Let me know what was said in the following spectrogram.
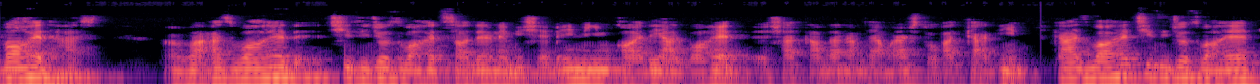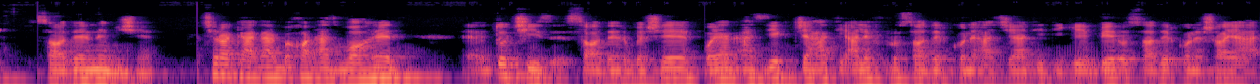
واحد هست. و از واحد چیزی جز واحد صادر نمیشه. به این میگیم قاعده الواحد. شاید قبلا هم دربارش صحبت کردیم که از واحد چیزی جز واحد صادر نمیشه. چرا که اگر بخواد از واحد دو چیز صادر بشه باید از یک جهتی الف رو صادر کنه از جهتی دیگه ب رو صادر کنه شاید.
